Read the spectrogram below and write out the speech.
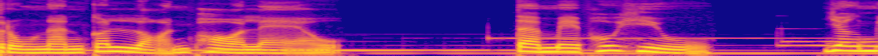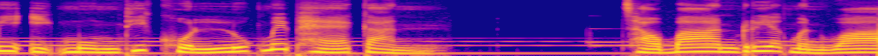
ตรงนั้นก็หลอนพอแล้ว แต่เมเปิลฮิลยังมีอีกมุมที่ขนลุกไม่แพ้กัน ชาวบ้านเรียกมันว่า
